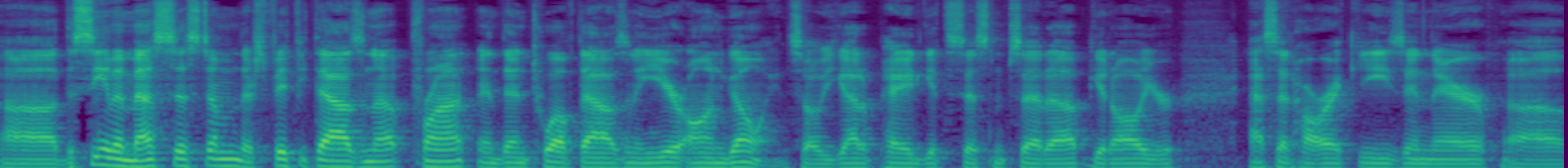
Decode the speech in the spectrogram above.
Uh, the CMMS system, there's 50,000 up front and then 12,000 a year ongoing. So you got to pay to get the system set up, get all your asset hierarchies in there, uh,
